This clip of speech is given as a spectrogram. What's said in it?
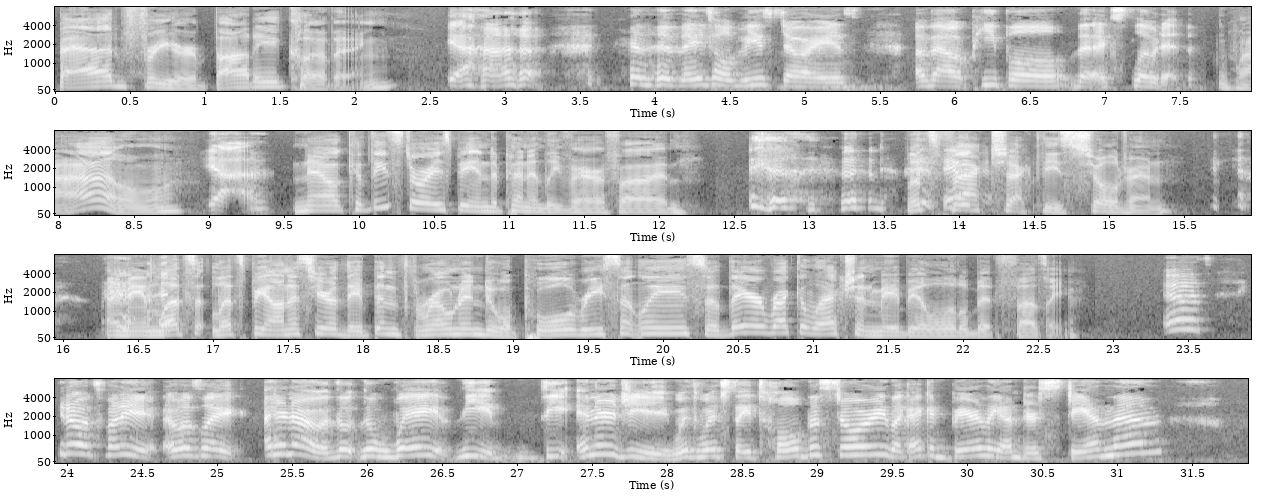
Bad for your body clothing. Yeah. And then they told me stories about people that exploded. Wow. Yeah. Now, could these stories be independently verified? Let's fact check these children. I mean, let's let's be honest here. They've been thrown into a pool recently, so their recollection may be a little bit fuzzy. it was you know it's funny. It was like i don't know the, the way the the energy with which they told the story like i could barely understand them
